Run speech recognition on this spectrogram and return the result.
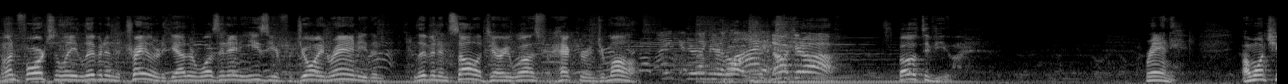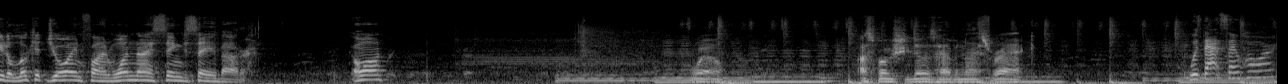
Unfortunately, living in the trailer together wasn't any easier for Joy and Randy than living in solitary was for Hector and Jamal. Knock it off! Both of you. Randy, I want you to look at Joy and find one nice thing to say about her. Go on. Well, I suppose she does have a nice rack. Was that so hard?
